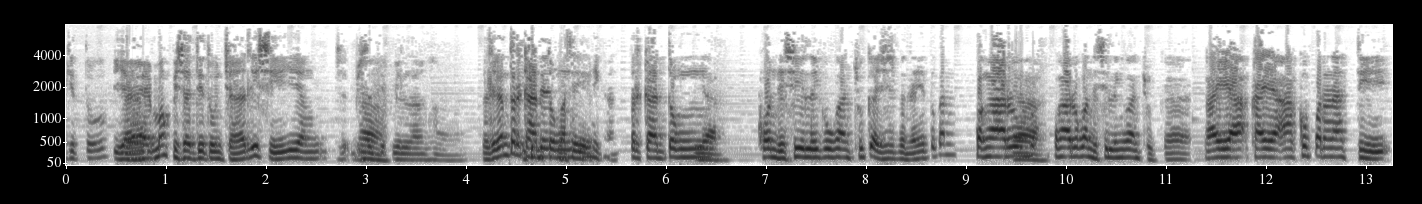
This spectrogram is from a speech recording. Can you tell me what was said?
gitu, ya Ya. emang bisa dihitung jari sih yang bisa Ah. dibilang. Hmm. Jadi kan tergantung masih- ini kan, tergantung Iya. Kondisi lingkungan juga sih sebenarnya itu kan pengaruh Ya. pengaruh kondisi lingkungan juga. Kayak kayak aku pernah di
